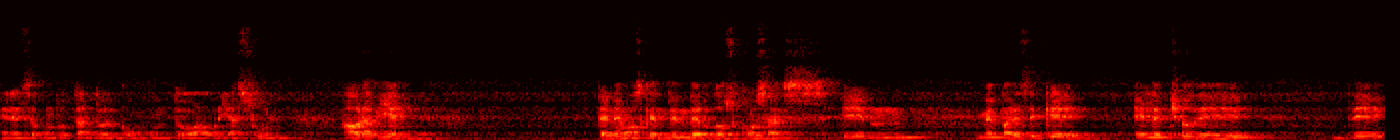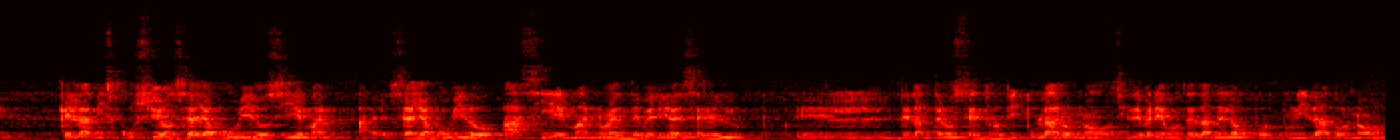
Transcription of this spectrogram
en el segundo tanto del conjunto auriazul. Ahora bien, tenemos que entender dos cosas. Em, me parece que el hecho de, que la discusión se haya movido, si se haya movido a si Emanuel debería de ser el, delantero centro titular o no, si deberíamos de darle la oportunidad o no,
